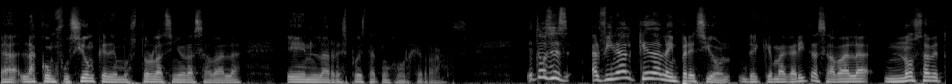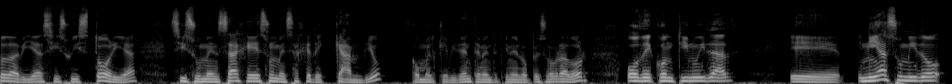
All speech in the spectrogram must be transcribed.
ah, la confusión que demostró la señora Zavala en la respuesta con Jorge Ramos. Entonces, al final queda la impresión de que Margarita Zavala no sabe todavía si su historia, si su mensaje es un mensaje de cambio, como el que evidentemente tiene López Obrador, o de continuidad, eh, ni ha asumido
